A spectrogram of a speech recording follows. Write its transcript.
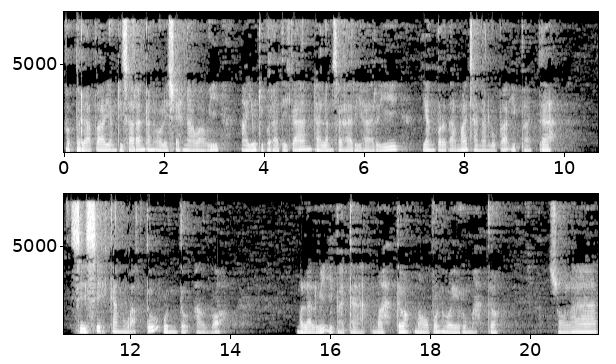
beberapa yang disarankan oleh Syekh Nawawi. Ayo diperhatikan dalam sehari-hari yang pertama, jangan lupa ibadah. Sisihkan waktu untuk Allah melalui ibadah mahdoh maupun wairu mahdoh. Sholat,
